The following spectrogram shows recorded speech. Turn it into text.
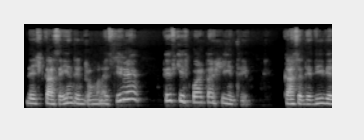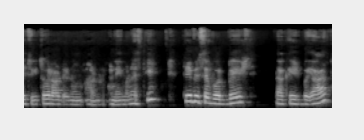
Deci, ca să intri într-o mănăstire, deschizi poarta și intri. Ca să devii viețuitor al, al unei mănăstiri, trebuie să vorbești, dacă ești băiat,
